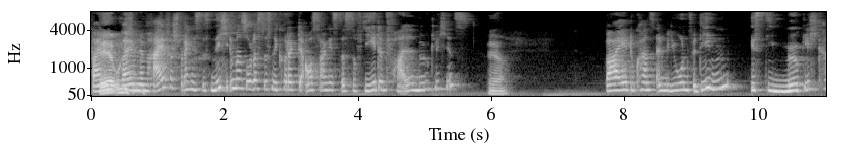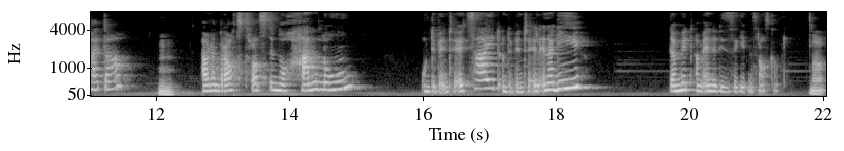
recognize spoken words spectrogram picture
Bei, Ja, bei einem Heilversprechen ist es nicht immer so, dass das eine korrekte Aussage ist, dass es auf jeden Fall möglich ist. Ja. Bei du kannst eine Million verdienen, ist die Möglichkeit da, Hm. aber dann braucht es trotzdem noch Handlungen und eventuell Zeit und eventuell Energie, damit am Ende dieses Ergebnis rauskommt. Ja,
